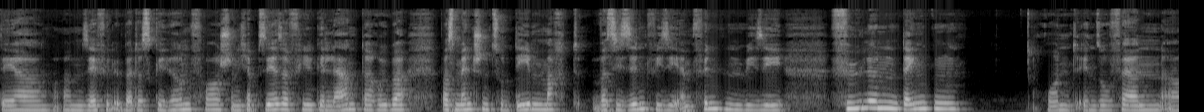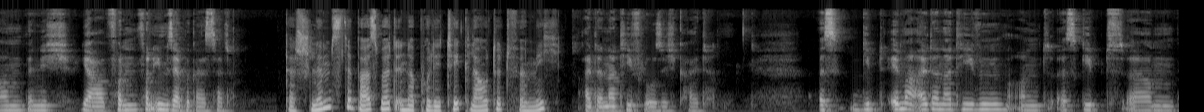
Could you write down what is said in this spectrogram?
der ähm, sehr viel über das Gehirn forscht. Und ich habe sehr, sehr viel gelernt darüber, was Menschen zu dem macht, was sie sind, wie sie empfinden, wie sie fühlen, denken. Und insofern ähm, bin ich ja von, von ihm sehr begeistert. Das schlimmste Buzzword in der Politik lautet für mich Alternativlosigkeit. Es gibt immer Alternativen und es gibt ähm,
